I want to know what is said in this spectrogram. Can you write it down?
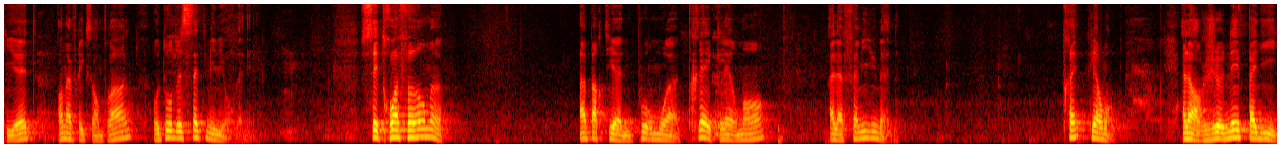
qui est en Afrique centrale autour de 7 millions d'années. Ces trois formes appartiennent pour moi très clairement à la famille humaine. très clairement. Alors, je n'ai pas dit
